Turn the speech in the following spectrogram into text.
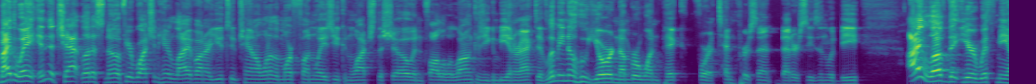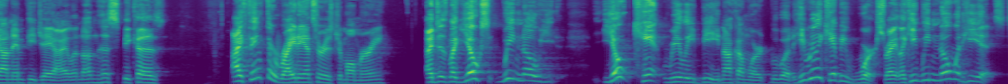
By the way, in the chat, let us know if you're watching here live on our YouTube channel. One of the more fun ways you can watch the show and follow along because you can be interactive. Let me know who your number one pick for a 10% better season would be. I love that you're with me on MPJ Island on this because I think the right answer is Jamal Murray. I just like Yokes. We know Yoke can't really be knock on wood. He really can't be worse, right? Like he, we know what he is.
